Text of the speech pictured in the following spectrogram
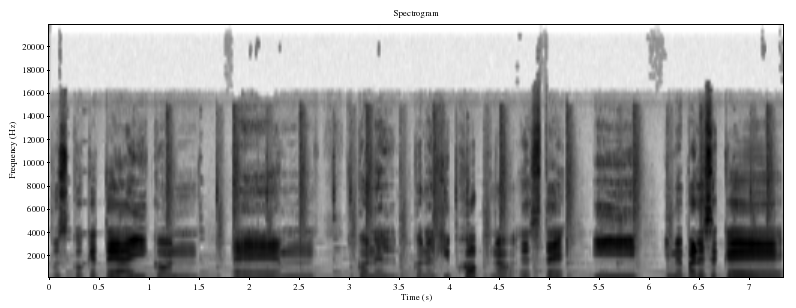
pues, coquetea ahí con, eh, con, el, con el hip hop, ¿no? Este, y, me parece que,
